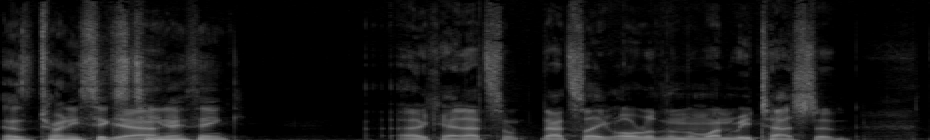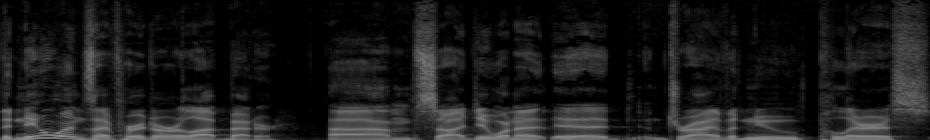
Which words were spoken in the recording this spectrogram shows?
it was 2016, Yeah? I think. Okay, that's that's like older than the one we tested. The new ones I've heard are a lot better. Um, so I do want to uh, drive a new Polaris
